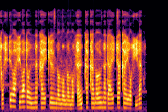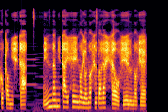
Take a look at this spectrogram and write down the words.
そしてわしはどんな階級の者も参加可能な大茶会を開くことにした。みんなに太平の世の素晴らしさを教えるのじゃ。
